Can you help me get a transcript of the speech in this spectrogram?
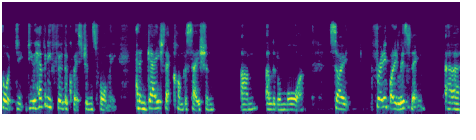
thought do, do you have any further questions for me and engage that conversation um, a little more. So for anybody listening uh,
